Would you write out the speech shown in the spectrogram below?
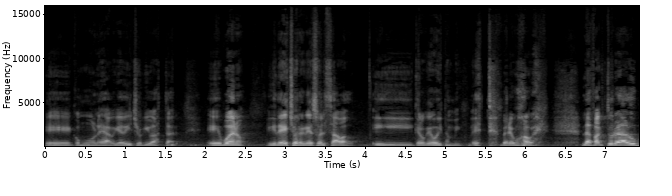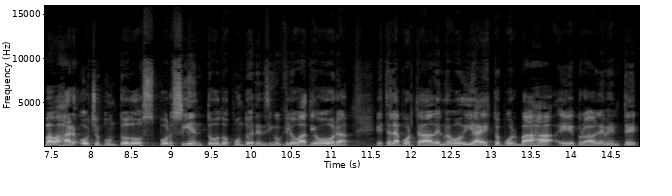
eh, como les había dicho que iba a estar. Eh, bueno, y de hecho regreso el sábado. Y creo que hoy también. Este, veremos a ver. La factura de la luz va a bajar 8.2%, 2.75 kilovatios hora. Esta es la portada del nuevo día. Esto por baja, probablemente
